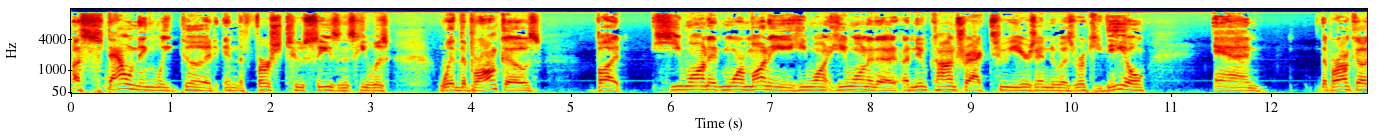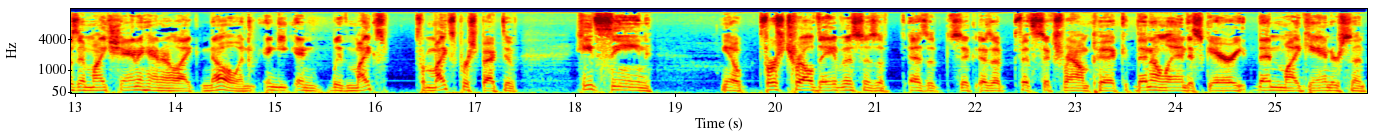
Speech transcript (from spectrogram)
astoundingly good in the first two seasons he was with the Broncos, but he wanted more money. He want he wanted a, a new contract two years into his rookie deal, and the Broncos and Mike Shanahan are like, no. And and, and with Mike's from Mike's perspective, he'd seen you know, first Terrell Davis as a as a as a fifth, sixth round pick, then Olandis Gary, then Mike Anderson,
